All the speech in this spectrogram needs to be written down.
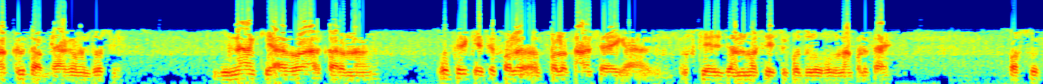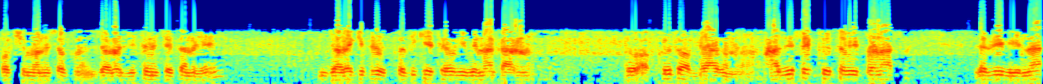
अकृत अभ्यागम दोष। बिना किया हुआ कर्म तो फिर कैसे फल फल कहाँ से आएगा? उसके जन्म से इसको दूर होना पड़ता है। पशु, पक्षी, मनुष्य जड़ जितने चेतन है, जड़ की फिर उत्पत्ति कैसे होगी बिना कारण? तो अकृत अभ्यागम। आदि से कृत विप्रणाश यदि बिना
